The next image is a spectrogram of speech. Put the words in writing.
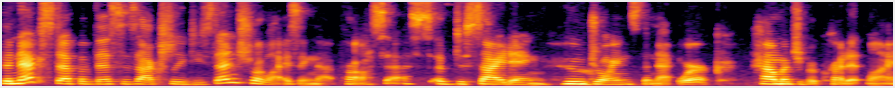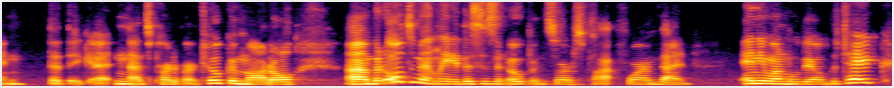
The next step of this is actually decentralizing that process of deciding who joins the network, how much of a credit line that they get, and that's part of our token model. Um, but ultimately, this is an open source platform that anyone will be able to take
